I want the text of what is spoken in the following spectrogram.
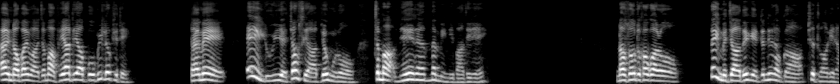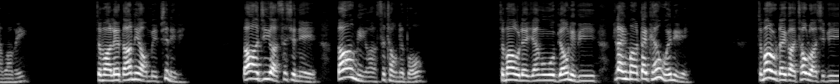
အဲ့ဒီနောက်ပိုင်းမှာကျမဖះတရားပို့ပြီးလုပ်ဖြစ်တယ်ဒါပေမဲ့ အဲ့ဒီလူကြီးရဲ့ကြောက်စရာအပြုံးကိုတော့ကျမအမြဲတမ်းမှတ်မိနေပါသေးတယ်။နောက်ဆုံးတစ်ခေါက်ကတော့တိတ်မကြသေးခင်တစ်နှစ်လောက်ကဖြစ်သွားခဲ့တာပါပဲ။ကျမလည်းသားနှစ်ယောက်အမေဖြစ်နေပြီ။သားအကြီးက18နှစ်၊သားအငယ်က16နှစ်ပေါ့။ကျမတို့လည်းရန်ကုန်ကိုပြောင်းနေပြီးလှိုင်မှာတိုက်ခန်းဝဲနေတယ်။ကျမတို့တိုက်က6လွာရှိပြီး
